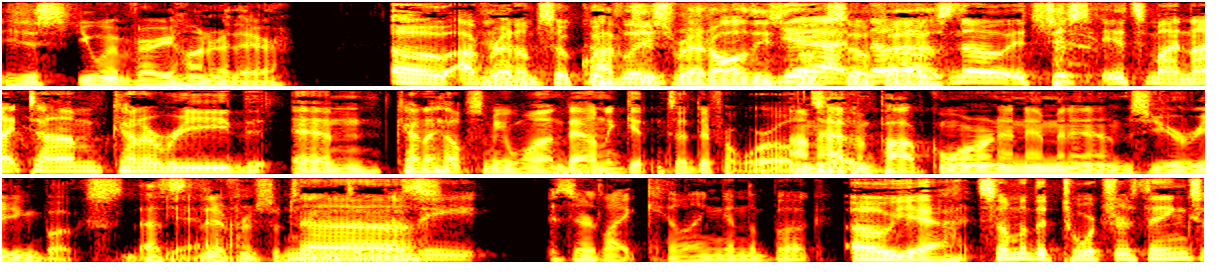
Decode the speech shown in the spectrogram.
You just you went very hunter there. Oh, I've read them so quickly. I've just read all these yeah, books so no, fast. no, it's just it's my nighttime kind of read and kind of helps me wind down and get into a different world. I'm So- having popcorn and M and M's. You're reading books. That's Yeah. the difference between No. the two of Is us. he? Is there like killing in the book? Oh yeah, some of the torture things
